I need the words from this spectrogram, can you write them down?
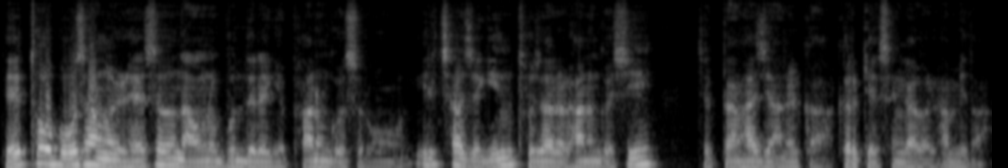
대토 보상을 해서 나오는 분들에게 파는 것으로 1차적인 투자를 하는 것이 적당하지 않을까 그렇게 생각을 합니다.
